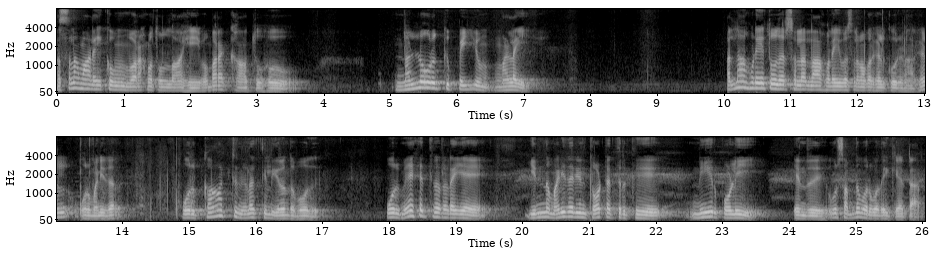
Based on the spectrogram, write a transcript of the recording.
அஸ்லாம் வலைக்கும் வரமத்துல்லாஹி வபரகாத்துஹு. நல்லோருக்கு பெய்யும் மழை. அல்லாஹுடைய தூதர் ஸல்லல்லாஹு அலைஹி அவர்கள் கூறினார்கள் ஒரு மனிதர் ஒரு காட்டு நிலத்தில் இருந்தபோது ஒரு மேகத்தினரிடையே இந்த மனிதரின் தோட்டத்திற்கு நீர் பொழி என்று ஒரு சப்தம் வருவதை கேட்டார்.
